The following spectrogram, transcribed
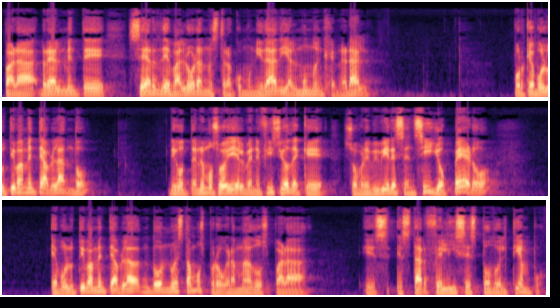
para realmente ser de valor a nuestra comunidad y al mundo en general. Porque evolutivamente hablando, digo, tenemos hoy el beneficio de que sobrevivir es sencillo, pero evolutivamente hablando no estamos programados para estar felices todo el tiempo.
